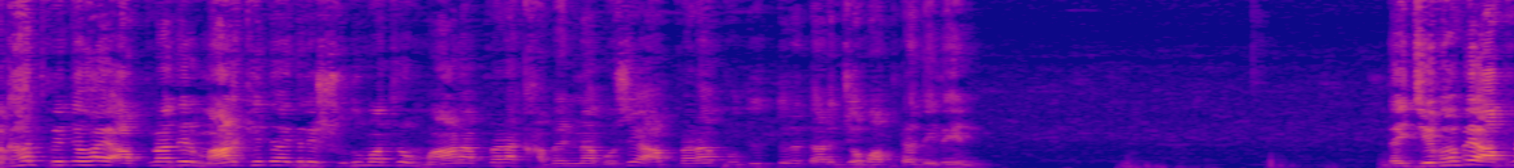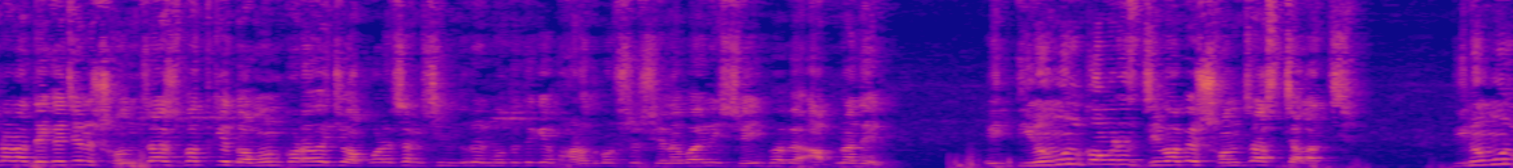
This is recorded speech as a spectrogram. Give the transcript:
আঘাত পেতে হয়, আপনাদের মার খেতে হয়, তাহলে শুধুমাত্র মার আপনারা খাবেন না বসে, আপনারা প্রত্যুত্তরে তার জবাবটা দেবেন। তাই যেভাবে আপনারা দেখেছেন, সন্ত্রাসবাদকে দমন করা হয়েছে অপারেশন সিন্দুরের মধ্যে থেকে ভারতবর্ষের সেনাবাহিনী, সেইভাবে আপনাদের, এই তৃণমূল কংগ্রেস যেভাবে সন্ত্রাস চালাচ্ছে, তৃণমূল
